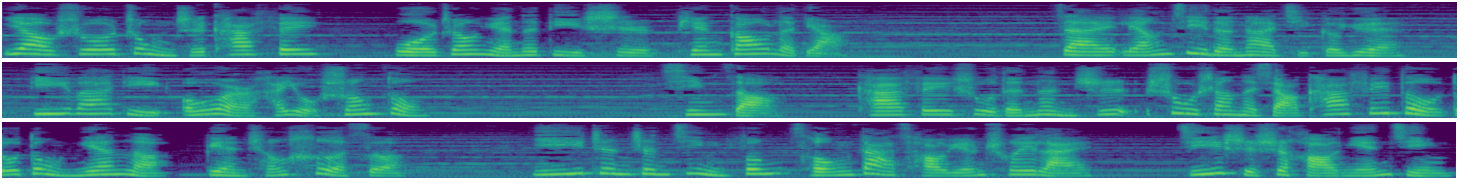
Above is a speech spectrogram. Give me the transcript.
要说种植咖啡，我庄园的地势偏高了点儿。在凉季的那几个月，低洼地偶尔还有霜冻。清早，咖啡树的嫩枝、树上的小咖啡豆都冻蔫了，变成褐色。一阵阵劲风从大草原吹来，即使是好年景，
